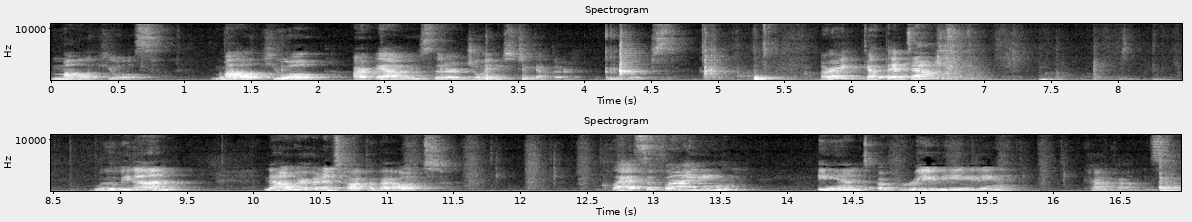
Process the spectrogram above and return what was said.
molecules. Molecule are atoms that are joined together in groups. All right, got that down? Moving on. Now we're going to talk about classifying and abbreviating compounds.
